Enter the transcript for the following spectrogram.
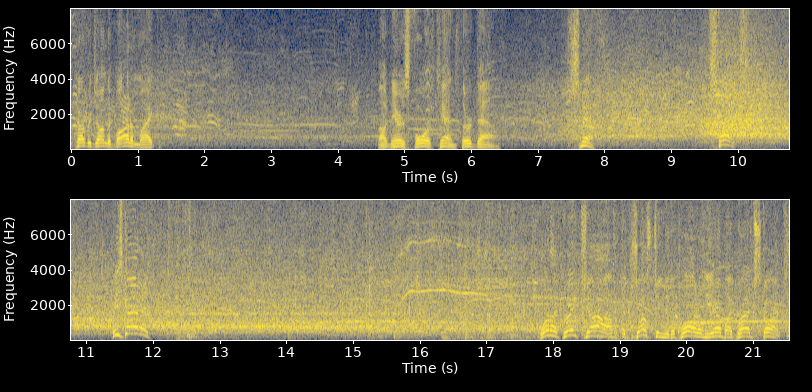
coverage on the bottom, Mike. Mountaineers 4 of 10, third down. Smith starts. He's got it! What a great job adjusting to the ball in the air by Brad Starks.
